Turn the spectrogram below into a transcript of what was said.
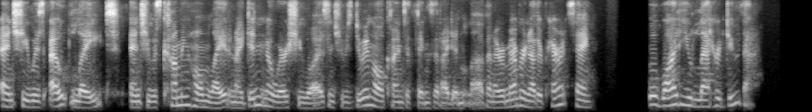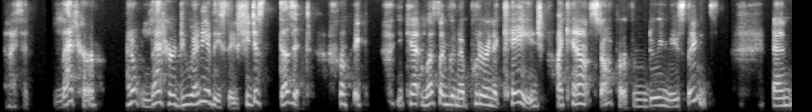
and she was out late and she was coming home late and i didn't know where she was and she was doing all kinds of things that i didn't love. And i remember another parent saying well why do you let her do that? And i said let her i don't let her do any of these things. She just does it. Like you can't unless i'm going to put her in a cage i can't stop her from doing these things. And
